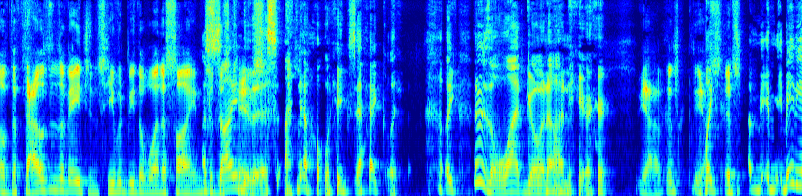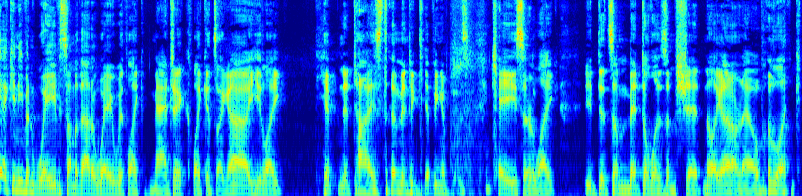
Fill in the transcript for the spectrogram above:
of the thousands of agents he would be the one assigned to assigned this to this. I know, exactly. Like there's a lot going on here. yeah it's yeah, Like, it's maybe I can even wave some of that away with like magic. Like it's like, ah, he like hypnotized them into giving him this case, or like he did some mentalism shit. No, like I don't know, but like,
